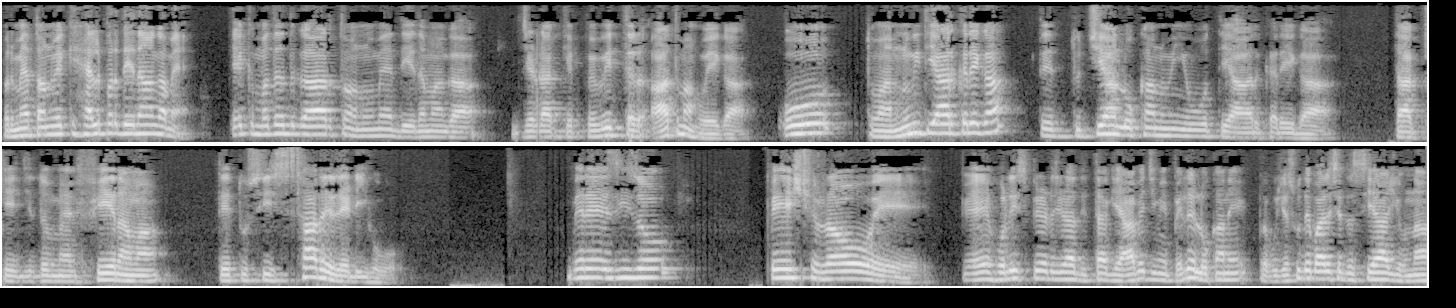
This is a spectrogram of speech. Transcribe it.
ਪਰ ਮੈਂ ਤੁਹਾਨੂੰ ਇੱਕ ਹੈਲਪਰ ਦੇ ਦਾਂਗਾ ਮੈਂ। ਇੱਕ ਮਦਦਗਾਰ ਤੁਹਾਨੂੰ ਮੈਂ ਦੇ ਦਵਾਂਗਾ। ਜਿਹੜਾ ਕਿ ਪਵਿੱਤਰ ਆਤਮਾ ਹੋਏਗਾ, ਉਹ ਤੁਹਾਨੂੰ ਵੀ ਤਿਆਰ ਕਰੇਗਾ ਤੇ ਦੂਜਿਆਂ ਲੋਕਾਂ ਨੂੰ ਵੀ ਉਹ ਤਿਆਰ ਕਰੇਗਾ, ਤਾਂ ਕਿ ਜਦੋਂ ਮੈਂ ਫੇਰ ਆਵਾਂ ਤੇ ਤੁਸੀਂ ਸਾਰੇ ਰੈਡੀ ਹੋਵੋ। ਮੇਰੇ ਅਜ਼ੀਜ਼ੋ, ਪੇਸ਼ ਰਹੋ ਇਹ ਹੋਲੀ ਸਪਿਰਿਟ ਜਿਹੜਾ ਦਿੱਤਾ ਗਿਆ ਵੇ, ਜਿਵੇਂ ਪਹਿਲੇ ਲੋਕਾਂ ਨੇ ਪ੍ਰਭੂ ਯਿਸੂ ਦੇ ਬਾਰੇ 'ਚ ਦੱਸਿਆ ਯੋਨਾ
